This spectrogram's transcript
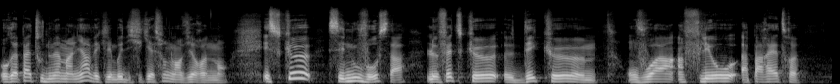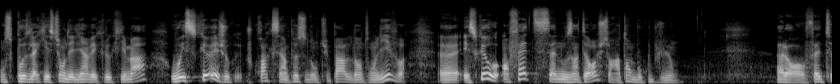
aurait pas tout de même un lien avec les modifications de l'environnement? Est-ce que c'est nouveau ça, le fait que euh, dès que euh, on voit un fléau apparaître, on se pose la question des liens avec le climat? Ou est-ce que, et je, crois que c'est un peu ce dont tu parles dans ton livre, euh, est-ce que en fait ça nous interroge sur un temps beaucoup plus long? Alors en fait,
